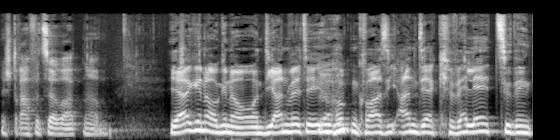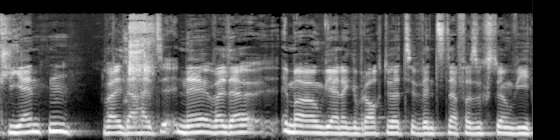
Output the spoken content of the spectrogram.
eine Strafe zu erwarten haben. Ja, genau, genau. Und die Anwälte mhm. hocken quasi an der Quelle zu den Klienten, weil da halt, ne, weil da immer irgendwie einer gebraucht wird, wenn du da versuchst, irgendwie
